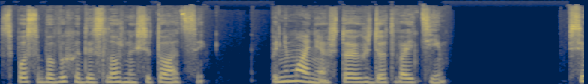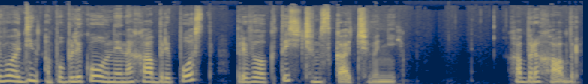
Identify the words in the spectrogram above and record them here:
способы выхода из сложных ситуаций, понимание, что их ждет в IT. Всего один опубликованный на Хабре пост привел к тысячам скачиваний. Хабра-Хабр –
